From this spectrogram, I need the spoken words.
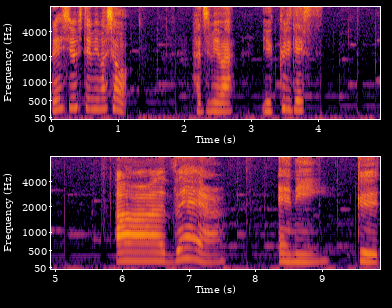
練習してみましょう。はじめはゆっくりです。Are there any good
